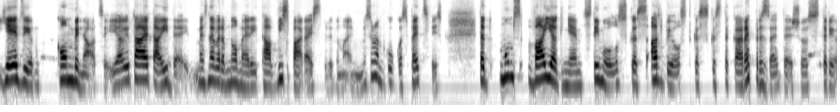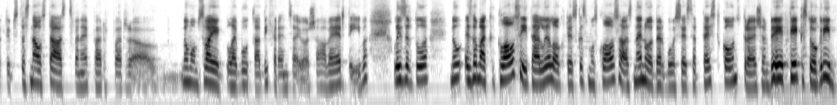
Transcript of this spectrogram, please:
jēdzienu kombinācija. Ja, tā ir tā ideja. Mēs nevaram nomērīt tā vispār aizspriedumainu. Mēs varam kaut ko specifisku. Tad mums vajag ņemt stimulus, kas atbilst, kas, kas reprezentē šos stereotipus. Tas nav stāsts ne, par, par nu, mums vajag, lai būtu tā diferencējošā vērtība. Līdz ar to nu, es domāju, ka klausītāji lielākoties, kas mūs klausās, nenodarbosies ar testu konstruēšanu. Bet tie, kas to grib,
